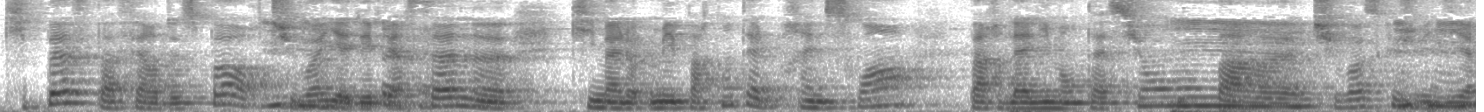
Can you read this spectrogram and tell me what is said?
qui peuvent pas faire de sport, tu vois, il y a des personnes euh, qui mal... mais par contre elles prennent soin par l'alimentation, par euh, tu vois ce que je veux Mhm. dire.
